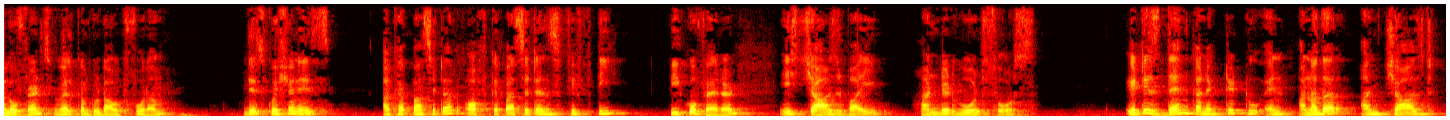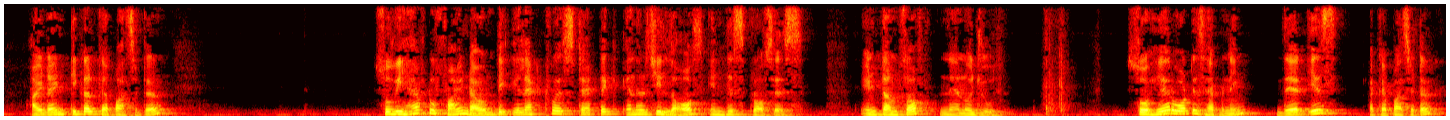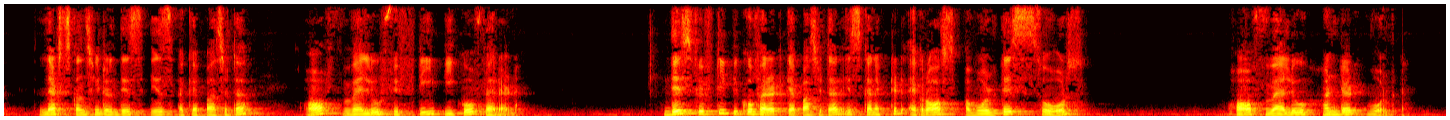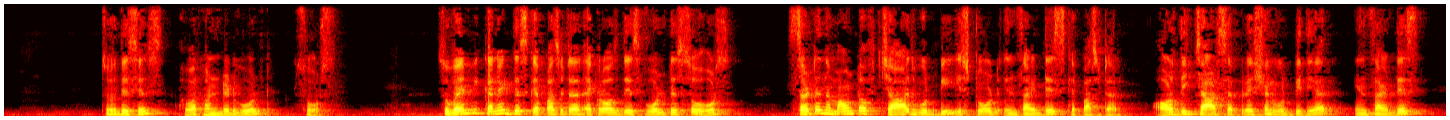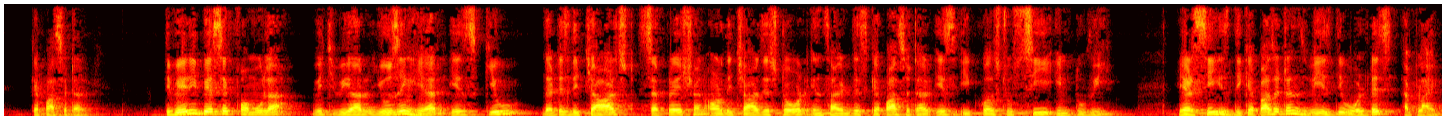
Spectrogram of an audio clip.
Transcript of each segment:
Hello friends, welcome to Doubt Forum. This question is a capacitor of capacitance 50 picofarad is charged by 100 volt source. It is then connected to an another uncharged identical capacitor. So we have to find out the electrostatic energy loss in this process in terms of nanojoule. So here what is happening? There is a capacitor let's consider this is a capacitor of value 50 picofarad. This 50 picofarad capacitor is connected across a voltage source of value 100 volt. So this is our 100 volt source. So when we connect this capacitor across this voltage source, certain amount of charge would be stored inside this capacitor or the charge separation would be there inside this capacitor. The very basic formula which we are using here is Q that is the charged separation or the charge stored inside this capacitor is equals to C into V. Here C is the capacitance, V is the voltage applied.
